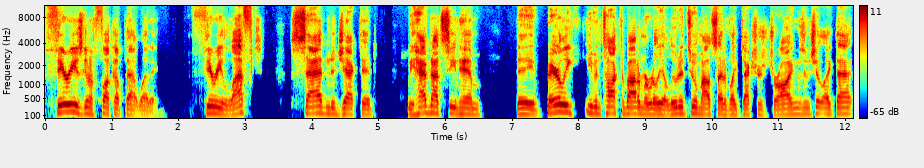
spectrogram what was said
Theory is going to fuck up that wedding. Theory left, sad and dejected. We have not seen him. They barely even talked about him or really alluded to him outside of like Dexter's drawings and shit like that.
